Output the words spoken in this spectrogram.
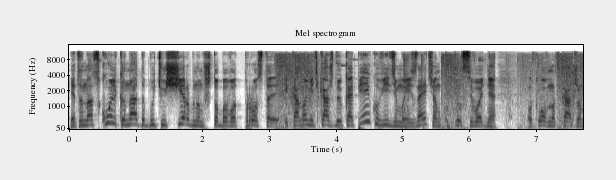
Это насколько надо быть ущербным, чтобы вот просто экономить каждую копейку, видимо, и знаете, он купил сегодня, условно скажем,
